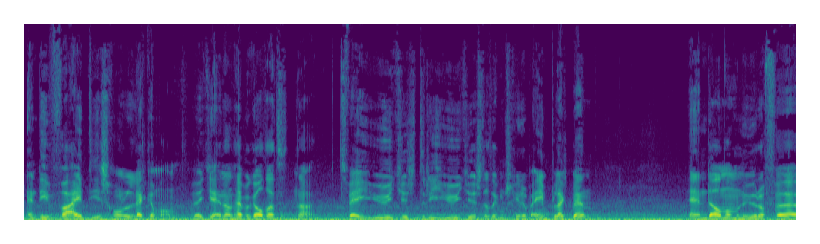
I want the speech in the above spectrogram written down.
en die vibe die is gewoon lekker, man. Weet je, en dan heb ik altijd nou, twee uurtjes, drie uurtjes dat ik misschien op één plek ben. En dan om een uur of uh,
